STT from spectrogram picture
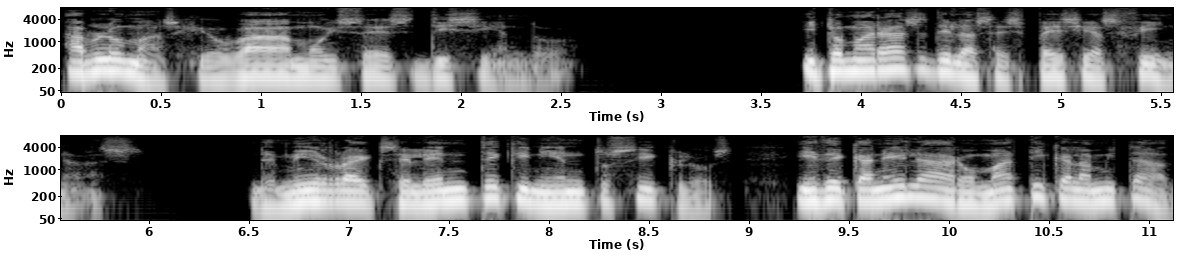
Habló más Jehová a Moisés diciendo, Y tomarás de las especias finas, de mirra excelente quinientos ciclos, y de canela aromática la mitad,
